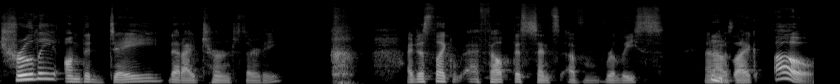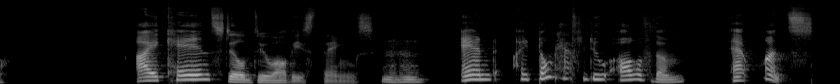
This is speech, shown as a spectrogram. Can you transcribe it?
truly, on the day that I turned 30, I just like, I felt this sense of release. And I Hmm. was like, oh, I can still do all these things. Mhm. And I don't have to do all of them at once.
